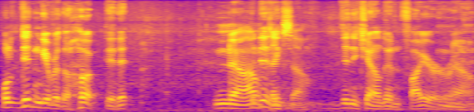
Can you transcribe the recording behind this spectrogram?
Well, it didn't give her the hook, did it? No, I don't Disney, think so. Disney Channel didn't fire her. No.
